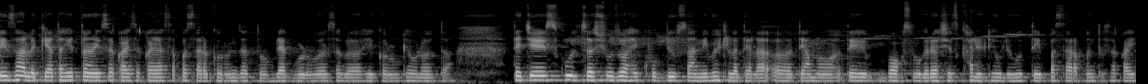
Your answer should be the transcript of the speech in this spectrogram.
ते झालं की आता हे तणही सकाळी सकाळी असा पसारा करून जातो. ब्लॅकबोर्डवर सगळं हे करून ठेवलं होतं. त्याचे स्कूलचा शो जो आहे खूप दिवसांनी भेटला त्याला त्यामुळं ते बॉक्स वगैरे असेच खाली ठेवले होते पसारा पण तसा काही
